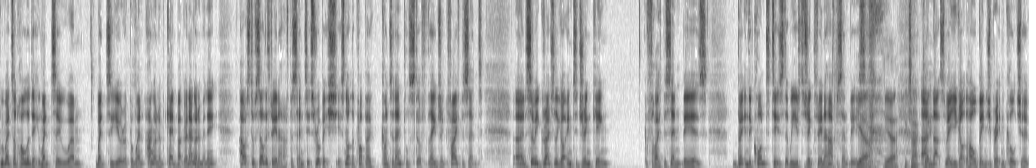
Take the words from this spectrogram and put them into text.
We went on holiday, went to um, went to Europe, and went. Hang on, and came back going. Hang on a minute. Our stuff's only three and a half percent. It's rubbish. It's not the proper continental stuff. They drink five percent, and so we gradually got into drinking five percent beers, but in the quantities that we used to drink three and a half percent beers. Yeah, yeah, exactly. and that's where you got the whole binge Britain culture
